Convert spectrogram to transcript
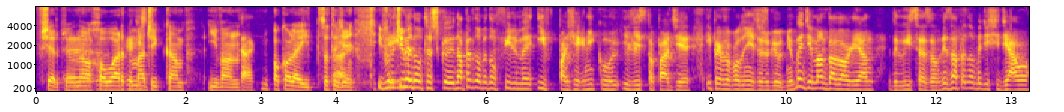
W sierpniu, no, E, Howard, jakieś- Magic Camp, Iwan. Tak. Po kolei, co tydzień. I I wrócimy. będą też, na pewno będą filmy i w październiku, i w listopadzie, i prawdopodobnie też w grudniu. Będzie Mandalorian, drugi sezon, więc na pewno będzie się działo.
